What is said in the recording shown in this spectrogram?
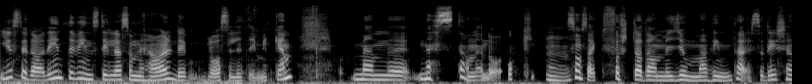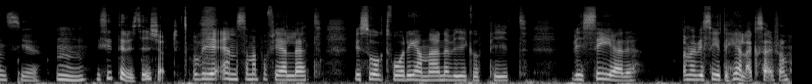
Just idag, det är inte vindstilla som ni hör, det blåser lite i micken. Men eh, nästan ändå. Och Mm. som sagt, första dagen med ljumma vindar. Så det känns ju... Vi sitter i t-shirt. Och vi är ensamma på fjället. Vi såg två renar när vi gick upp hit. Vi ser Ja, men vi ser till Helax härifrån.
